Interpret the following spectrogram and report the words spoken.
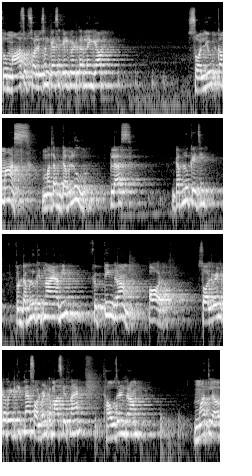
तो मास ऑफ़ सॉल्यूशन कैसे कैलकुलेट कर लेंगे आप? सॉल्यूट का मास मतलब W प्लस डब्लू के जी तो W कितना है अभी? 15 ग्राम। और सॉल्वेंट का वेट कितना है? सॉल्वेंट का मास कितना है? Thousand gram. मतलब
